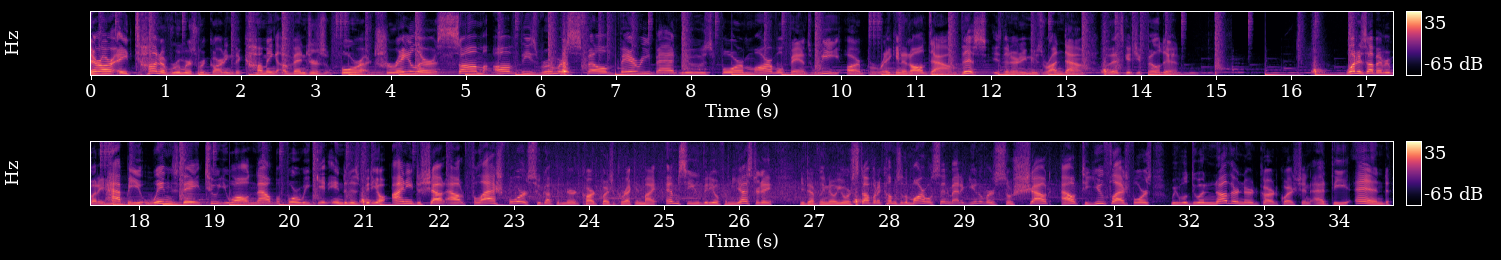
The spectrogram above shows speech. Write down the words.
There are a ton of rumors regarding the coming Avengers 4 trailer. Some of these rumors spell very bad news for Marvel fans. We are breaking it all down. This is the Nerdy News Rundown. Let's get you filled in. What is up, everybody? Happy Wednesday to you all. Now, before we get into this video, I need to shout out Flash Force, who got the nerd card question correct in my MCU video from yesterday. You definitely know your stuff when it comes to the Marvel Cinematic Universe, so shout out to you, Flash Force. We will do another nerd card question at the end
